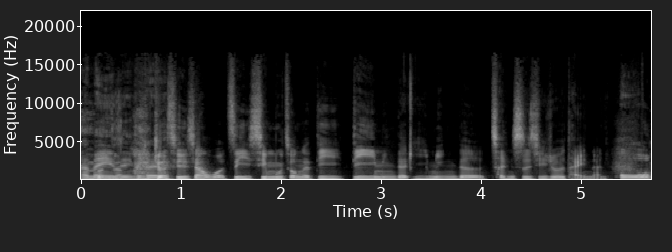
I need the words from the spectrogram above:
amazing。就其实像我自己心目中的第一第一名的移民的城市，其实就是台南哦。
